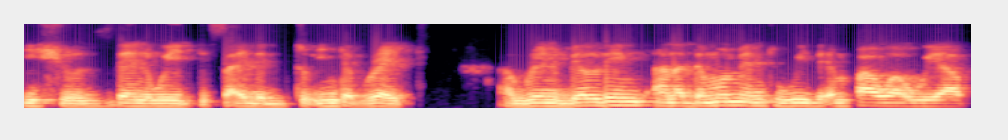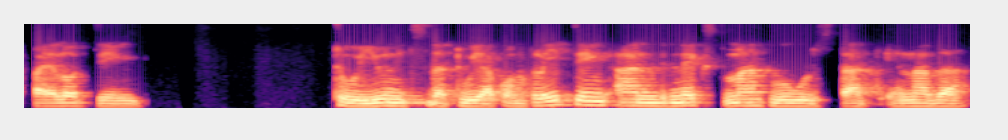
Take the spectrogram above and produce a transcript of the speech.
issues. Then we decided to integrate a green building. And at the moment, with Empowa, we are piloting two units that we are completing. And next month, we will start another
